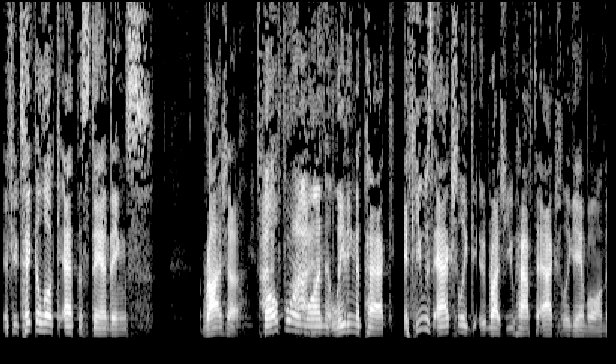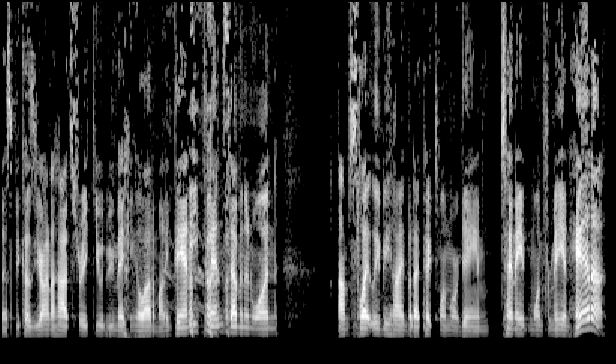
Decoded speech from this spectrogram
If you take a look at the standings, Raja, 12 4 and 1, leading the pack. If he was actually, Raj, you have to actually gamble on this because you're on a hot streak. You would be making a lot of money. Danny, 10 7 and 1. I'm slightly behind, but I picked one more game. 10 8 and 1 for me. And Hannah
